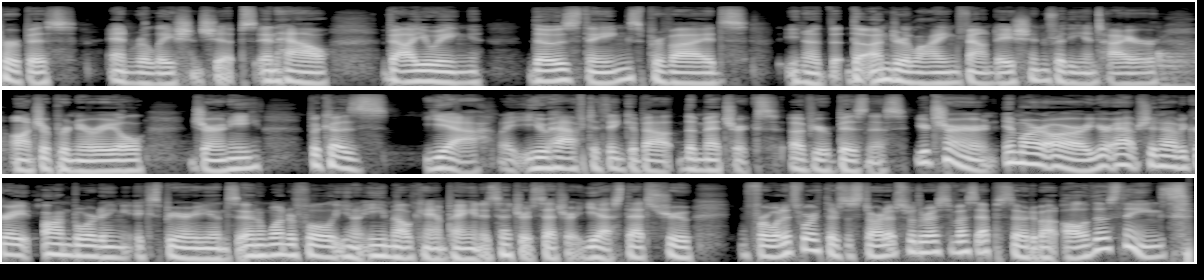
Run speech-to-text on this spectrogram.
purpose, and relationships, and how valuing those things provides you know the, the underlying foundation for the entire entrepreneurial journey. Because yeah like you have to think about the metrics of your business. Your churn mrr your app should have a great onboarding experience and a wonderful you know email campaign et cetera et cetera. Yes that's true. For what it's worth there's a startups for the rest of us episode about all of those things.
